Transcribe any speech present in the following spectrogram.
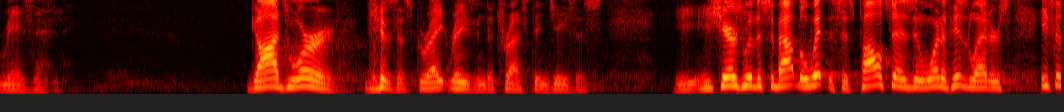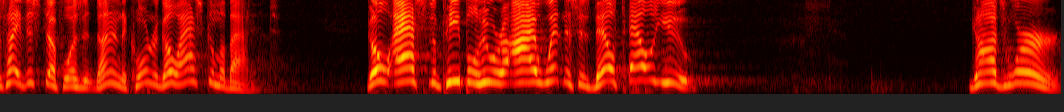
risen. God's word gives us great reason to trust in Jesus. He shares with us about the witnesses. Paul says in one of his letters, he says, Hey, this stuff wasn't done in the corner. Go ask them about it. Go ask the people who are eyewitnesses. They'll tell you. God's word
